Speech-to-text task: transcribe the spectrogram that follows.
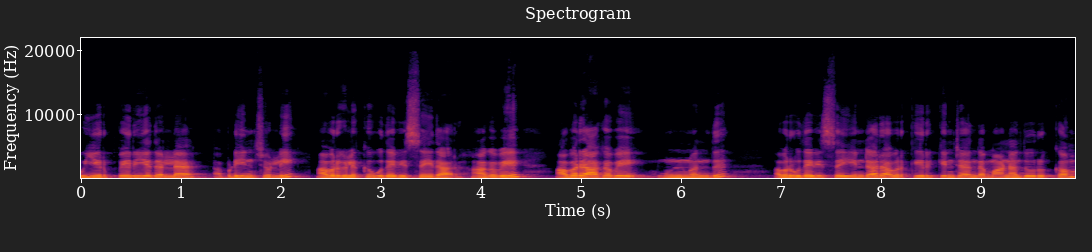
உயிர் பெரியதல்ல அப்படின்னு சொல்லி அவர்களுக்கு உதவி செய்தார். ஆகவே அவராகவே முன் வந்து அவர் உதவி செய்கின்றார். அவருக்கு இருக்கின்ற அந்த மனதுருக்கம்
